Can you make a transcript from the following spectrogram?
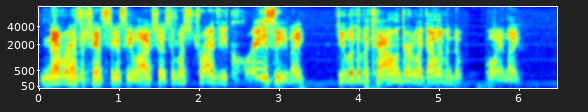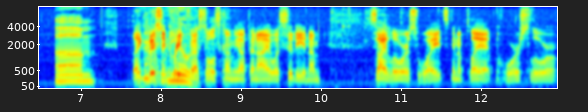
Never has a chance to go see live shows. It must drive you crazy. Like, do you look at the calendar? Like, I live in Des Moines. Like, Um, like Mission really. Creek Festival is coming up in Iowa City, and I'm Xylouris White's going to play at Horse Lords.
